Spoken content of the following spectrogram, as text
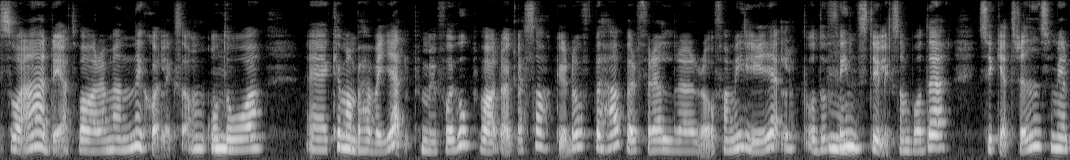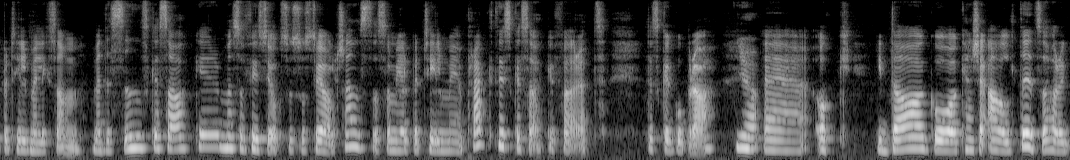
Så är det att vara människa liksom. Och Mm. då eh, kan man behöva hjälp med att få ihop vardagliga saker. Då behöver föräldrar och familj hjälp. Och då Mm. finns det ju liksom både psykiatrin som hjälper till med liksom medicinska saker. Men så finns det ju också socialtjänsten som hjälper till med praktiska saker för att det ska gå bra. Ja. Eh, och idag och kanske alltid så har det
